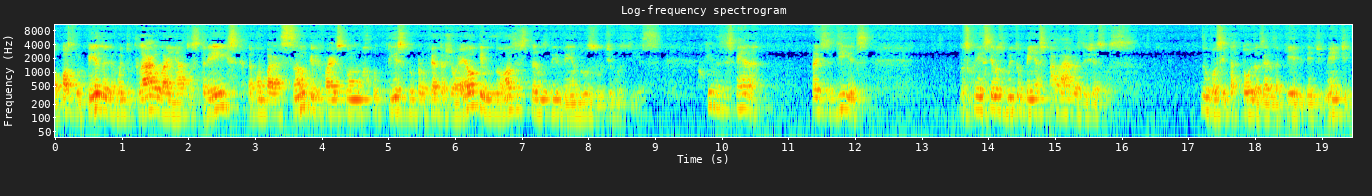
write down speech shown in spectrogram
O apóstolo Pedro ele é muito claro lá em Atos 3, a comparação que ele faz com o texto do profeta Joel, que nós estamos vivendo os últimos dias. O que nos espera para esses dias? Nós conhecemos muito bem as palavras de Jesus. Não vou citar todas elas aqui, evidentemente,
